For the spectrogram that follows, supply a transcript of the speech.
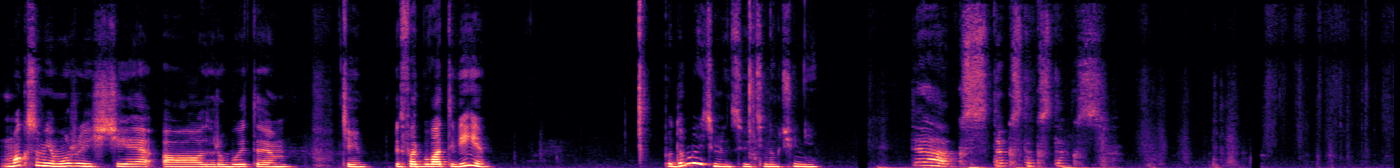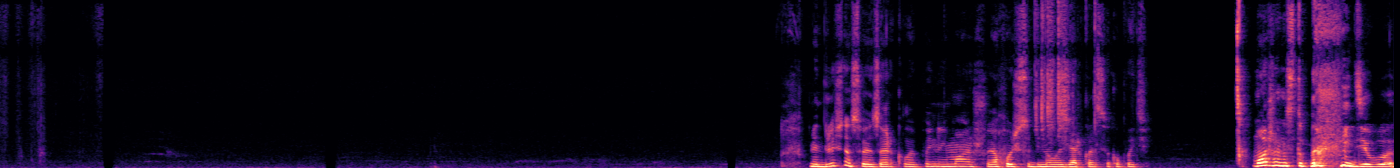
Максимум я можу іще а, зробити ті, підфарбувати вії. Подобається мені цей відтінок чи ні? Такс, такс, такс, такс. Блін, дивлюсь на своє зеркало і розумію, що я хочу собі нове зеркальце купити. Може, в наступному відео.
